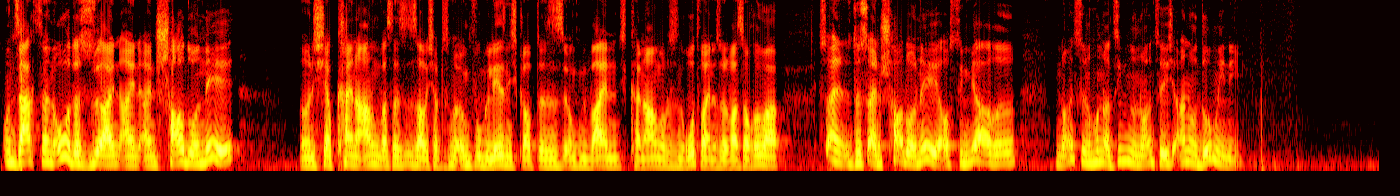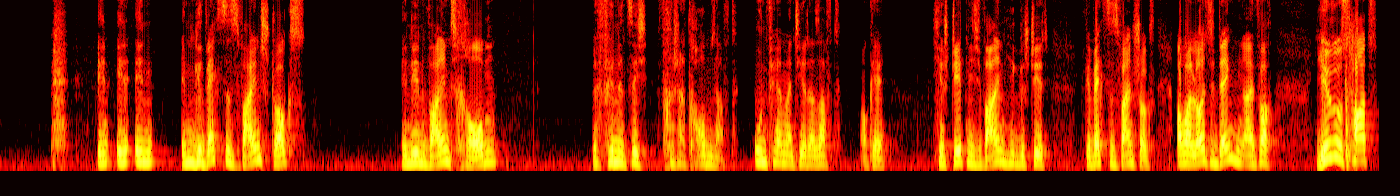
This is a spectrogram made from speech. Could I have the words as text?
und sagst dann, oh, das ist ein, ein, ein Chardonnay? Und ich habe keine Ahnung, was das ist, aber ich habe das mal irgendwo gelesen. Ich glaube, das ist irgendein Wein. Ich keine Ahnung, ob das ein Rotwein ist oder was auch immer. Das ist ein, das ist ein Chardonnay aus dem Jahre 1997 Anno Domini. In, in, in, Im Gewächs des Weinstocks, in den Weintrauben, befindet sich frischer Traubensaft, unfermentierter Saft. Okay, hier steht nicht Wein, hier steht Gewächs des Weinstocks. Aber Leute denken einfach, Jesus hat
